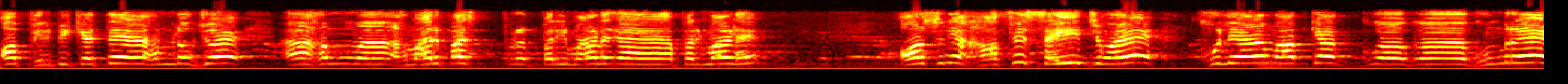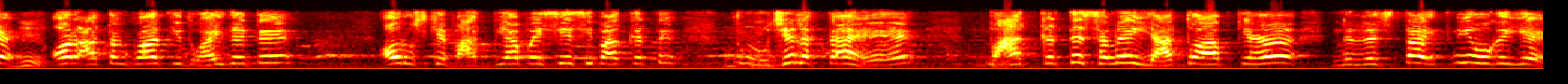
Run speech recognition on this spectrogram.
और फिर भी कहते हैं हम लोग जो है हम हमारे पास परिमाण परिमाण है। और सुनिए हाफिज सईद जो है खुलेआम आप क्या घूम रहे हैं और आतंकवाद की दुहाई देते हैं। और उसके बाद भी आप ऐसी ऐसी बात करते हैं। तो मुझे लगता है बात करते समय या तो आपके यहाँ निर्लजता इतनी हो गई है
